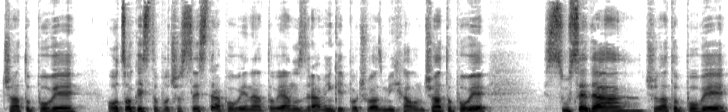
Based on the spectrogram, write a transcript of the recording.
Čo na to povie oco, keď si to počuje sestra povie na to? Ja mu zdravím, keď počúva s Michalom. Čo na to povie suseda? Čo na to povie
